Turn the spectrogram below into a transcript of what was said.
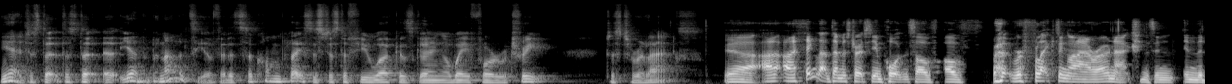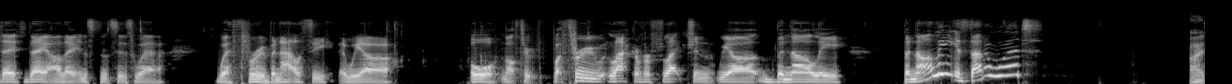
yeah, just the, just the, uh, yeah the banality of it. It's so commonplace. It's just a few workers going away for a retreat just to relax. yeah. I, I think that demonstrates the importance of of reflecting on our own actions in in the day to day. Are there instances where where through banality we are, or not through, but through lack of reflection, we are banally. Banally is that a word? I,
